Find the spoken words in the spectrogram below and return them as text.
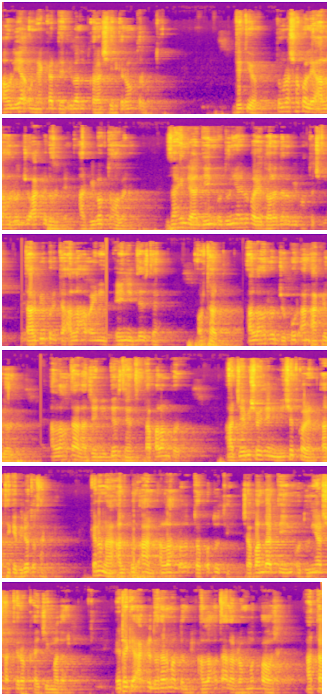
আউলিয়া ও নেককারদের ইবাদত করা শিরকের অন্তর্ভুক্ত। দ্বিতীয়, তোমরা সকলে আল্লাহর রজ্জু আঁকড়ে ধরবে, আর বিভক্ত হবে না। জাহিলরা দিন ও দুনিয়ার ব্যাপারে দলে দলে বিভক্ত ছিল। তার বিপরীতে আল্লাহ এই নির্দেশ দেন। অর্থাৎ, আল্লাহর রজ্জু কুরআন আঁকড়ে ধরবে। আল্লাহ তাআলা যে নির্দেশ দেন, তা পালন করবে। আর যে বিষয়ে তিনি নিষেধ করেন, তা থেকে বিরত থাকবে কেননা আল কুরআন আল্লাহ প্রদত্ত পদ্ধতি যা বান্দার দিন ও দুনিয়ার স্বার্থে রক্ষায় জিম্মাদার। এটাকে আঁকড়ে ধরার মাধ্যমে আল্লাহ তাআলার রহমত পাওয়া যায় আর তা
